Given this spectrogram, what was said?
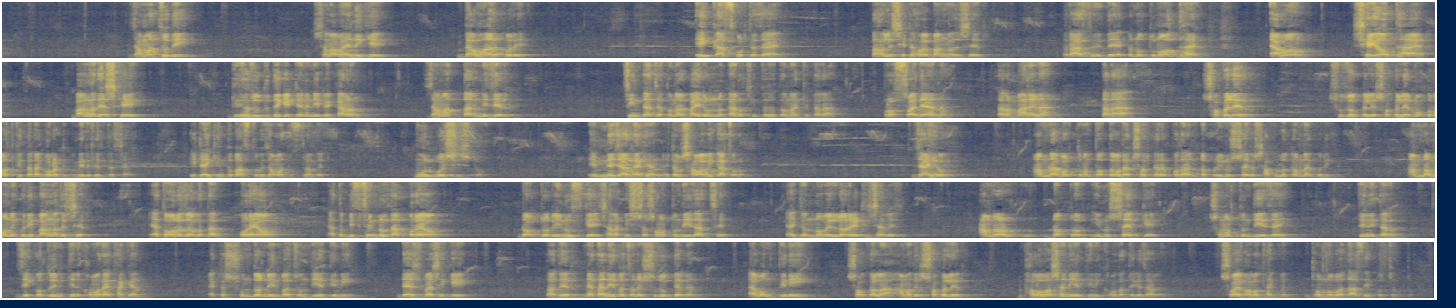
জামাত যদি সেনাবাহিনীকে ব্যবহার করে এই কাজ করতে যায়, তাহলে সেটা হবে বাংলাদেশের রাজনীতিতে একটা নতুন অধ্যায়। এবং সেই অধ্যায় বাংলাদেশকে গৃহযুদ্ধ থেকে টেনে নিবে কারণ জামাত তার নিজের চিন্তা চেতনার বাইরে অন্য কারও চিন্তা চেতনাকে তারা প্রশ্রয় দেয় না, তারা মানে না, তারা সকলের সুযোগ পেলে সকলের মতবাদকে তারা গলাটিকে মেরে ফেলতে চায়। এটাই কিন্তু বাস্তবে জামাত ইসলামের মূল বৈশিষ্ট্য। এমনি যা দেখেন, এটা হলো স্বাভাবিক আচরণ। যাই হোক, আমরা বর্তমান তত্ত্বাবধায়ক সরকারের প্রধান ডক্টর ইনুস সাহেবের সাফল্য কামনা করি। আমরা মনে করি বাংলাদেশের এত অরাজকতার পরেও, এত বিশৃঙ্খলতার পরেও ডক্টর ইনুসকে সারা বিশ্ব সমর্থন দিয়ে যাচ্ছে একজন নোবেল লরেট হিসাবে। আমরা ডক্টর ইনুস সাহেবকে সমর্থন দিয়ে যাই। তিনি তার যে কতদিন তিনি ক্ষমতায় থাকেন, একটা সুন্দর নির্বাচন দিয়ে তিনি দেশবাসীকে তাদের নেতা নির্বাচনের সুযোগ দেবেন এবং তিনি সকল, আমাদের সকলের ভালোবাসা নিয়ে তিনি ক্ষমতা থেকে যাবেন। সবাই ভালো থাকবেন। ধন্যবাদ। আজ এই পর্যন্ত।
